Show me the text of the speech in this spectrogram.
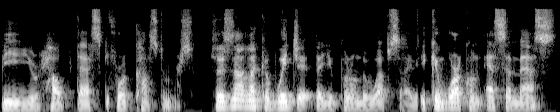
be your help desk for customers. So it's not like a widget that you put on the website. It can work on SMS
